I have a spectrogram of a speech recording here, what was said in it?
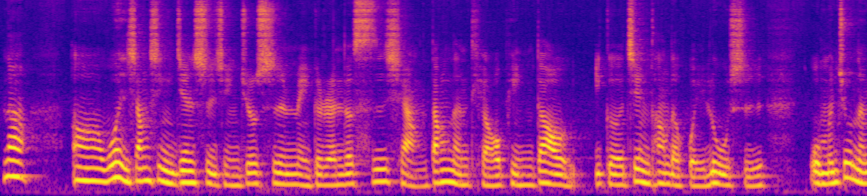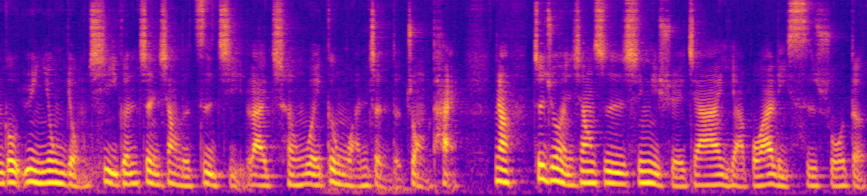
那，呃，我很相信一件事情，就是每个人的思想，当能调频到一个健康的回路时。我们就能够运用勇气跟正向的自己来成为更完整的状态。那这就很像是心理学家亚伯爱里斯说的：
